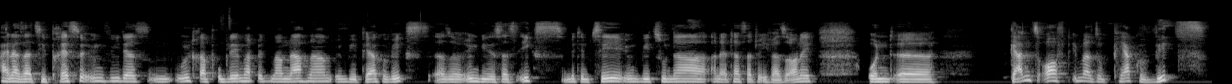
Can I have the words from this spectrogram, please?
einerseits die Presse irgendwie das ein Ultra-Problem hat mit meinem Nachnamen, irgendwie Perkovix. Also irgendwie ist das X mit dem C irgendwie zu nah an der Tastatur, ich weiß auch nicht. Und äh, ganz oft immer so Perkowitz,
